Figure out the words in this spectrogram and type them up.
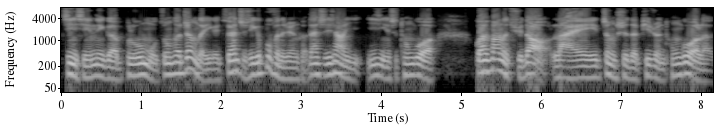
进行那个布鲁姆综合症的一个，虽然只是一个部分的认可，但实际上已已经是通过官方的渠道来正式的批准通过了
